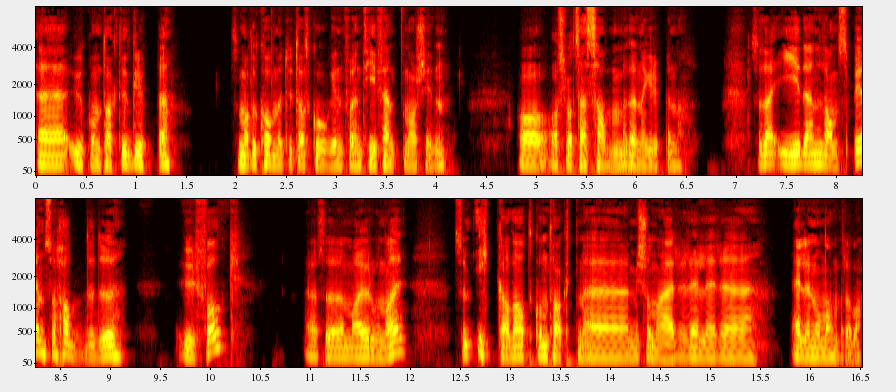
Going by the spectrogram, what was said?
eh, ukontaktet gruppe som hadde kommet ut av skogen for en 10-15 år siden, og, og slått seg sammen med denne gruppen. Da. Så der, i den landsbyen så hadde du urfolk, altså majoronaer, som ikke hadde hatt kontakt med misjonærer eller, eh, eller noen andre, da.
